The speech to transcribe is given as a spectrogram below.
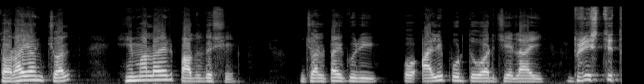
তরাই অঞ্চল হিমালয়ের পাদদেশে, জলপাইগুড়ি ও আলিপুরদুয়ার জেলায় বিস্তৃত।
